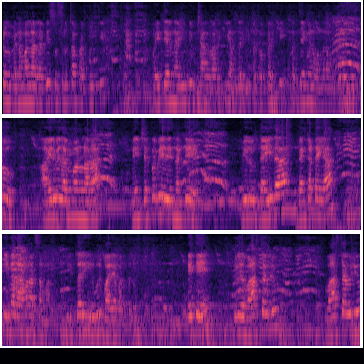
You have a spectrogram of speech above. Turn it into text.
వెనమల్ల రవి సుశ్రుత ప్రకృతి వైద్యాలు నా యూట్యూబ్ ఛానల్ వారికి అందరికీ ప్రతి ఒక్కరికి ప్రత్యేకమైన వందనం తెలియజేస్తూ ఆయుర్వేద అభిమానులారా మేము చెప్పబోయేది ఏంటంటే వీళ్ళు దైద వెంకటయ్య ఈమె రామనరసమ్మ ఇద్దరు ఇరువురు భార్యాభర్తలు. అయితే వీళ్ళు వాస్తవులు వాస్తవులు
